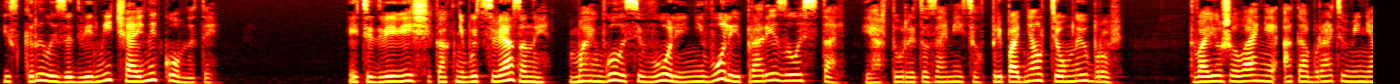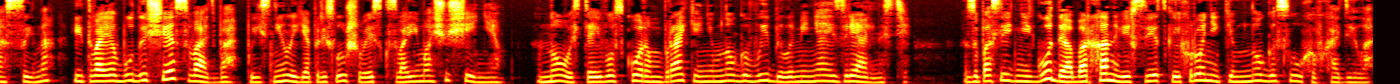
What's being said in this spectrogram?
и скрылась за дверьми чайной комнаты. «Эти две вещи как-нибудь связаны?» В моем голосе волей и неволей прорезалась сталь, и Артур это заметил, приподнял темную бровь. «Твое желание отобрать у меня сына и твоя будущая свадьба», — пояснила я, прислушиваясь к своим ощущениям. Новость о его скором браке немного выбила меня из реальности. За последние годы об Арханове в светской хронике много слухов ходило.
